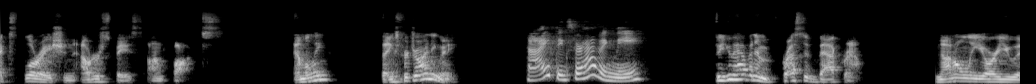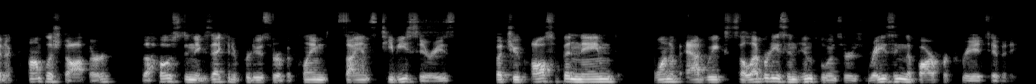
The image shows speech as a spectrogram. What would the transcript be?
Xploration Outer Space on Fox. Emily, thanks for joining me. Hi, thanks for having me. So, you have an impressive background. Not only are you an accomplished author, the host and executive producer of acclaimed science TV series, but you've also been named one of Adweek's celebrities and influencers raising the bar for creativity.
